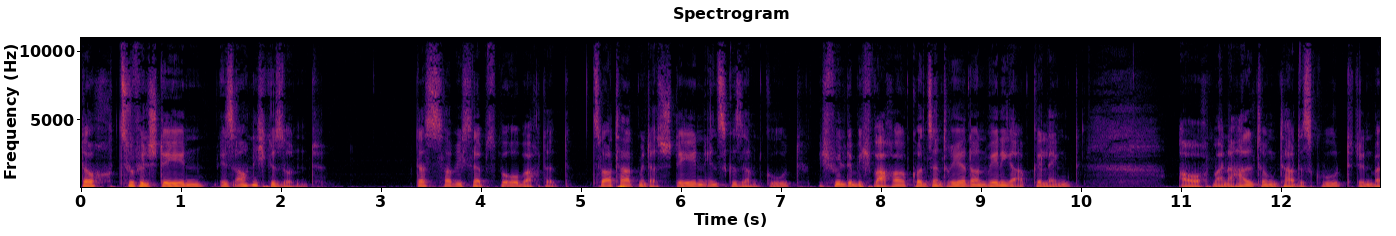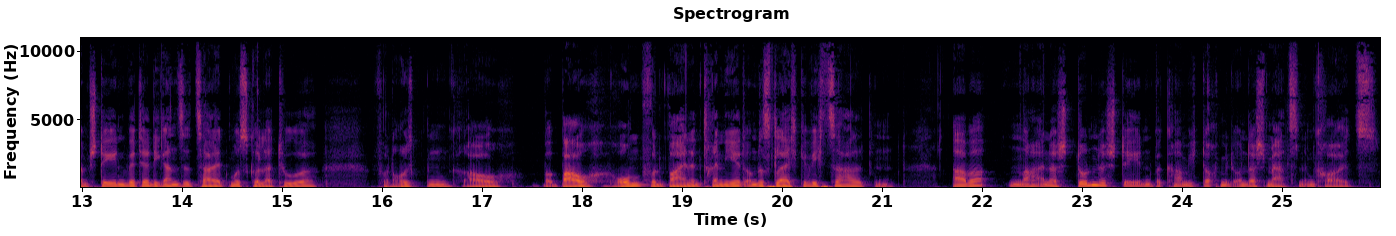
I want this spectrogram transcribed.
Doch zu viel Stehen ist auch nicht gesund. Das habe ich selbst beobachtet. Zwar tat mir das Stehen insgesamt gut, ich fühlte mich wacher, konzentrierter und weniger abgelenkt, auch meine Haltung tat es gut, denn beim Stehen wird ja die ganze Zeit Muskulatur von Rücken, Rauch, Bauch, Rumpf und Beinen trainiert, um das Gleichgewicht zu halten. Aber nach einer Stunde Stehen bekam ich doch mitunter Schmerzen im Kreuz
